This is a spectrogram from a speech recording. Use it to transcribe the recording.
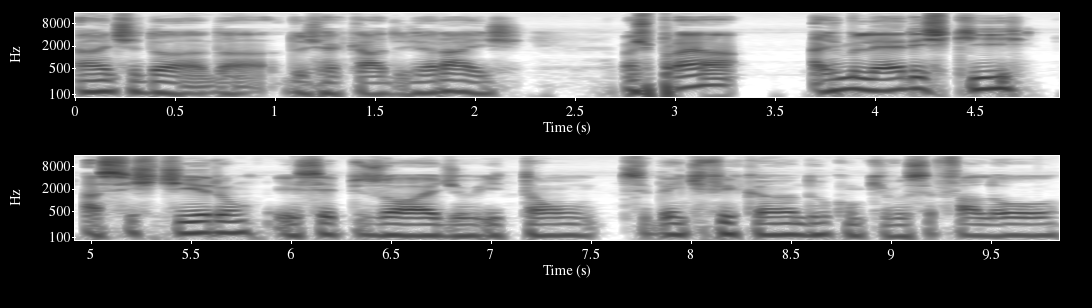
Antes do, da, dos recados gerais. Mas para as mulheres que assistiram esse episódio e estão se identificando com o que você falou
